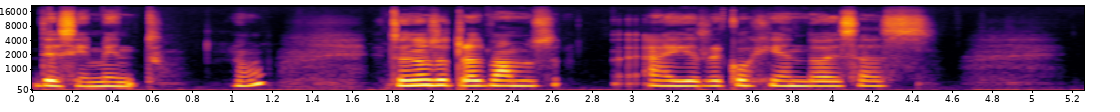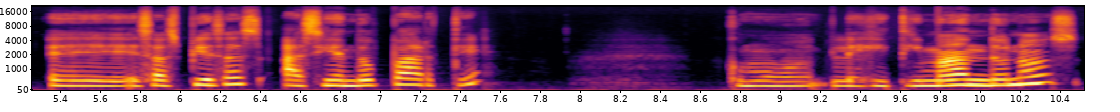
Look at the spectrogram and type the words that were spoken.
de cemento, ¿no? Entonces nosotros vamos a ir recogiendo esas, eh, esas piezas haciendo parte como legitimándonos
